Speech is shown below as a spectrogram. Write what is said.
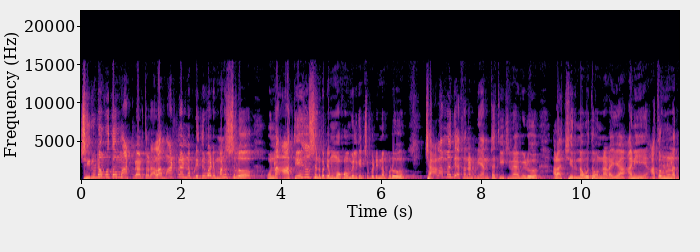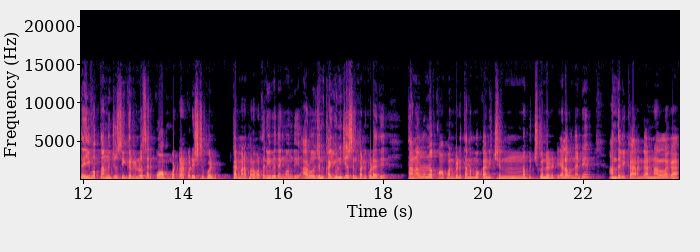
చిరునవ్వుతో మాట్లాడతాడు. అలా మాట్లాడినప్పుడు ఎదురువాడి మనసులో ఉన్న ఆ తేజస్సుని బట్టి ముఖం వెలిగించబడినప్పుడు చాలామంది అతను అనుకుని ఎంత తిట్టినా వీడు అలా చిరునవ్వుతో ఉన్నాడయ్యా అని అతను ఉన్న దైవత్వాన్ని చూసి ఇంకా రెండోసారి కోపం పట్టాడు కూడా ఇష్టపడ్డాడు. కానీ మన ప్రవర్తన ఈ విధంగా ఉంది. ఆ రోజున కయ్యూని చేసిన పని కూడా అదే. తనలో కోపాన్ని పెట్టి తన ముఖాన్ని చిన్న బుచ్చుకున్నాడట. ఎలా ఉందంటే అందవికారంగా నల్లగా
